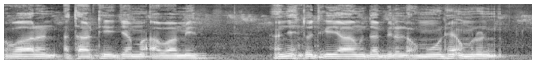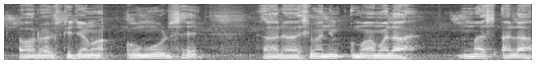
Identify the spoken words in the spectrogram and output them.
وارن، اتھارٹی، جمع عوامر ہاں جی تو یا مدبر العمور ہے عمر اور اس کی جمع امور سے، اور اس کے معنی معاملہ، مسئلہ،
